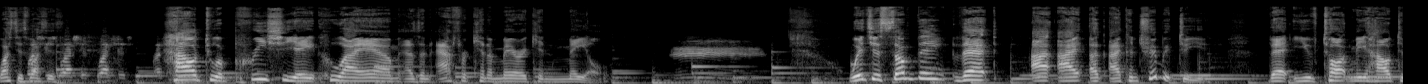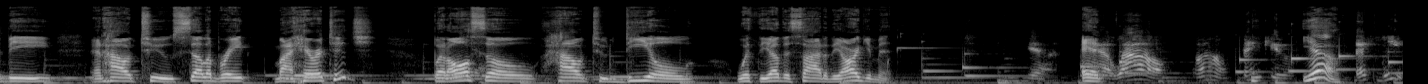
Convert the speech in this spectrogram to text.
Watch this. Watch this. Watch this. Watch this. Watch this. How to appreciate who I am as an African American male. Mm. Which is something that I, I I contribute to you. That you've taught me how to be and how to celebrate my heritage, but also how to deal with the other side of the argument. Yeah. And- yeah. Wow. Wow. Thank you. Yeah. That's deep.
